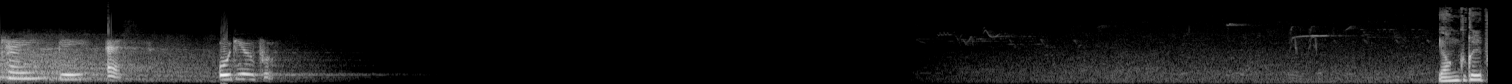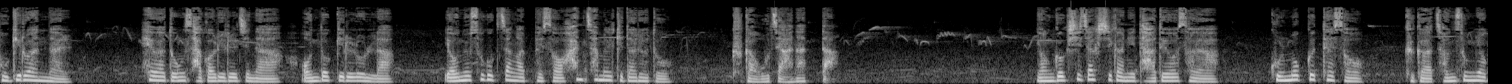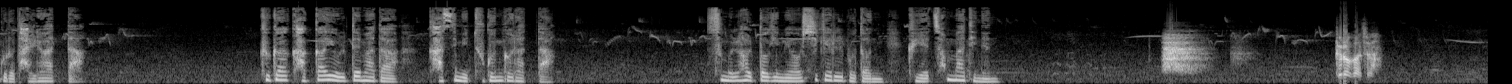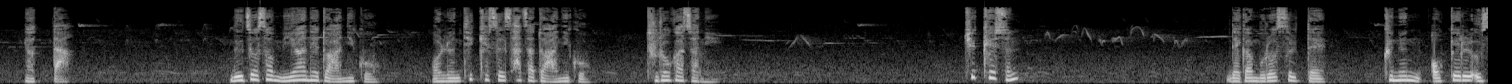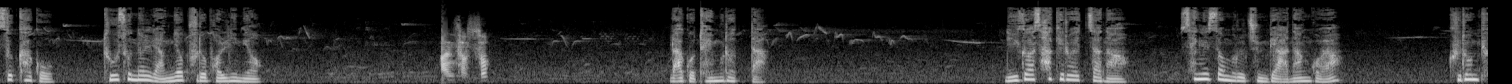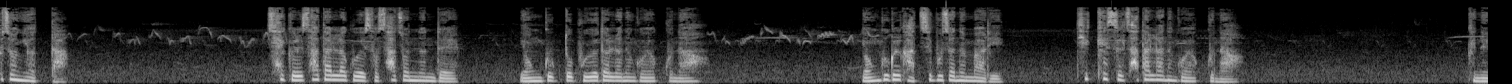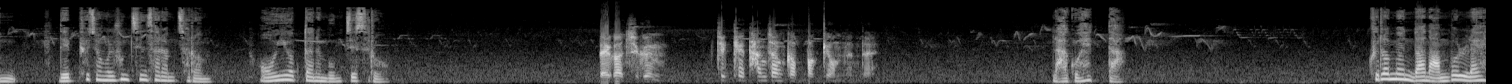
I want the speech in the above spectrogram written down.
KBS 오디오북 영국을 보기로 한 날, 해화동 사거리를 지나 언덕길을 올라 연우 소극장 앞에서 한참을 기다려도 그가 오지 않았다. 연극 시작 시간이 다 되어서야 골목 끝에서 그가 전속력으로 달려왔다. 그가 가까이 올 때마다 가슴이 두근거렸다. 숨을 헐떡이며 시계를 보던 그의 첫마디는 들어가자. 였다. 늦어서 미안해도 아니고, 얼른 티켓을 사자도 아니고, 들어가자니. 티켓은? 내가 물었을 때 그는 어깨를 으쓱하고 두 손을 양옆으로 벌리며 안 샀어? 라고 되물었다. 네가 사기로 했잖아. 생일 선물을 준비 안 한 거야? 그런 표정이었다. 책을 사달라고 해서 사줬는데 연극도 보여달라는 거였구나. 연극을 같이 보자는 말이 티켓을 사달라는 거였구나. 그는 내 표정을 훔친 사람처럼 어이없다는 몸짓으로 내가 지금 티켓 한 장 값밖에 없는데. 라고 했다. 그러면 난 안 볼래.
